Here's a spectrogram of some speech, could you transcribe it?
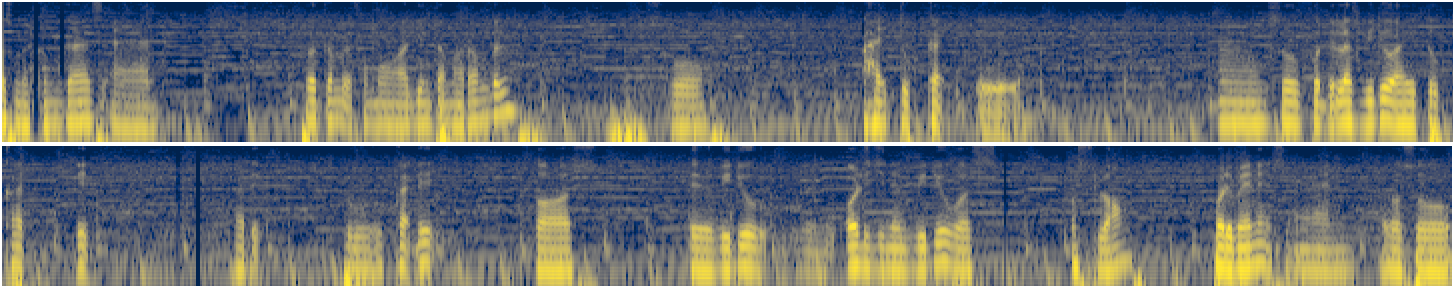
Assalamualaikum guys and welcome back for more Agintama Rumble. So I had to cut the um, so for the last video I had to cut it cut it to cut it because the video the original video was was long 40 minutes and I also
